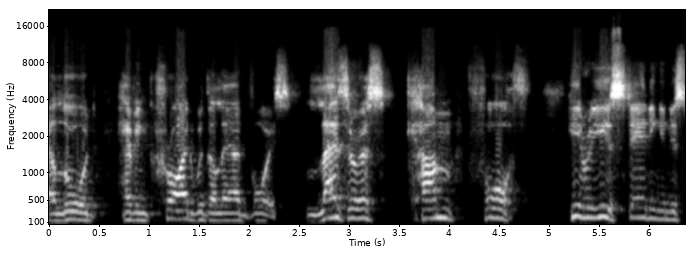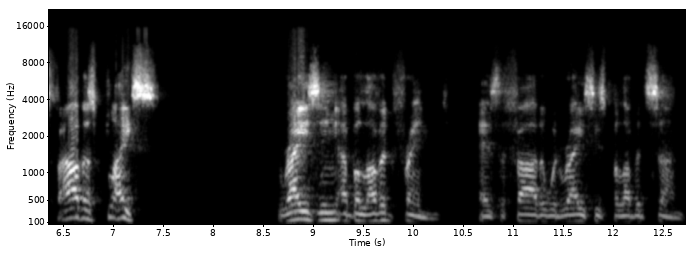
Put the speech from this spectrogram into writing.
our Lord, having cried with a loud voice, Lazarus, come forth. Here he is standing in his Father's place, raising a beloved friend, as the Father would raise his beloved Son.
